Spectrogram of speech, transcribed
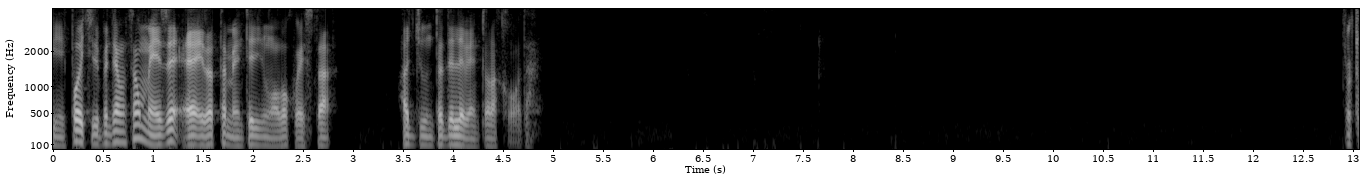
Quindi poi ci ripensiamo tra un mese è esattamente di nuovo questa aggiunta dell'evento alla coda. ok?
